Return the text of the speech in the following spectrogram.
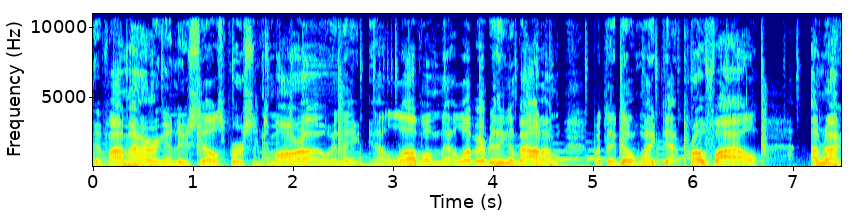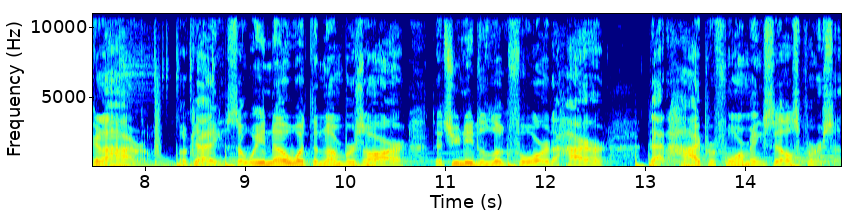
if I'm hiring a new salesperson tomorrow and they I love them, I love everything about them, but they don't make that profile, I'm not going to hire them. Okay. So, we know what the numbers are that you need to look for to hire that high performing salesperson.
